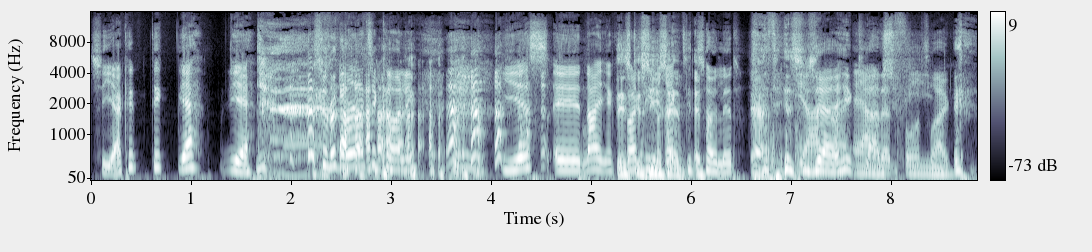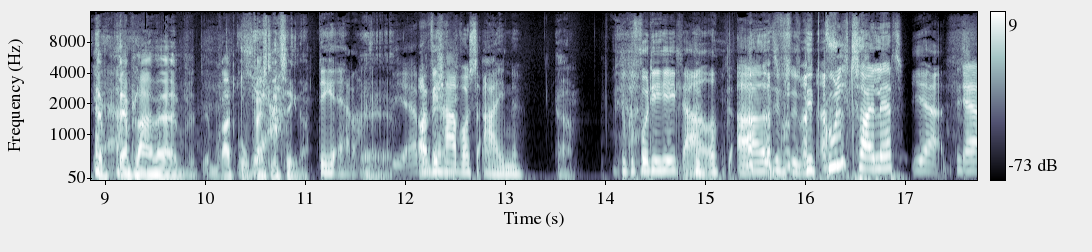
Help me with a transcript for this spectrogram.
så jeg kan... Det, ja, ja. så du glæder dig til Kolding? Yes. Øh, nej, jeg kan Det godt lide et at- rigtigt at- toilet. Ja. Det synes Ja, jeg er helt er klart er et foretræk. Der, der plejer at være ret gode faciliteter. Det er der. Øh, er der Og vi har vores egne. Ja. Du kan få det helt eget. Eget, det er et guldtoilet. Ja, det Ja.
